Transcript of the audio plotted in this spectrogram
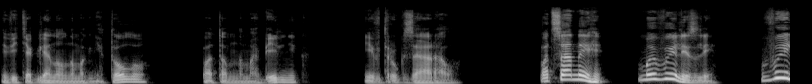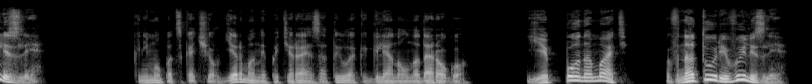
Витя глянул на магнитолу, потом на мобильник и вдруг заорал. «Пацаны, мы вылезли! Вылезли!» К нему подскочил Герман и, потирая затылок, глянул на дорогу. «Япона, мать! В натуре вылезли!»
